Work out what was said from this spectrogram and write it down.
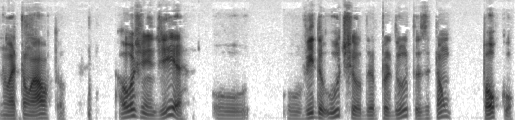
não é tão alto. Hoje em dia, o, o vida útil de produtos é tão pouco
